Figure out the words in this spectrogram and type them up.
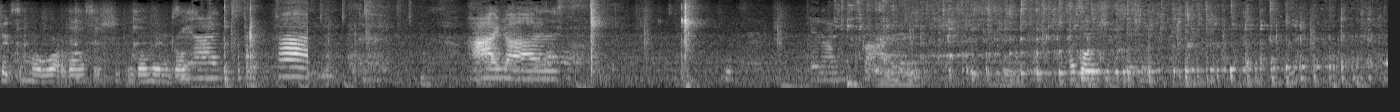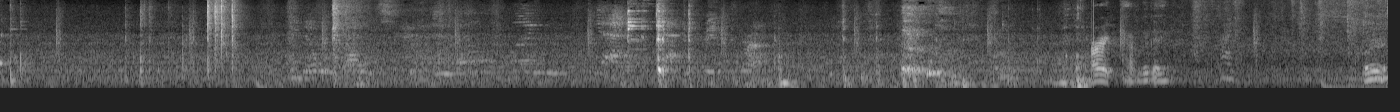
fixing her water bottle so she can go ahead and go. Hi. Hi. Hi, guys. And I'm fine. I told her she could go ahead. Alright, have a good day. Go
